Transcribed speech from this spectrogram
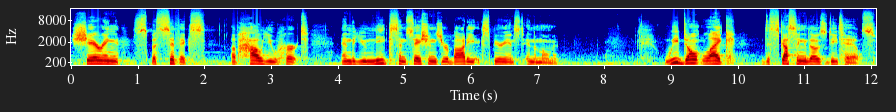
sharing specifics of how you hurt and the unique sensations your body experienced in the moment. We don't like discussing those details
